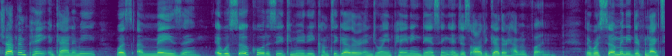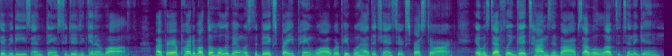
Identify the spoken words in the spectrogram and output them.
Trap and Paint Academy was amazing. It was so cool to see a community come together enjoying painting, dancing, and just all together having fun. There were so many different activities and things to do to get involved. My favorite part about the whole event was the big spray paint wall where people had the chance to express their art. It was definitely good times and vibes. I would love to attend again.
